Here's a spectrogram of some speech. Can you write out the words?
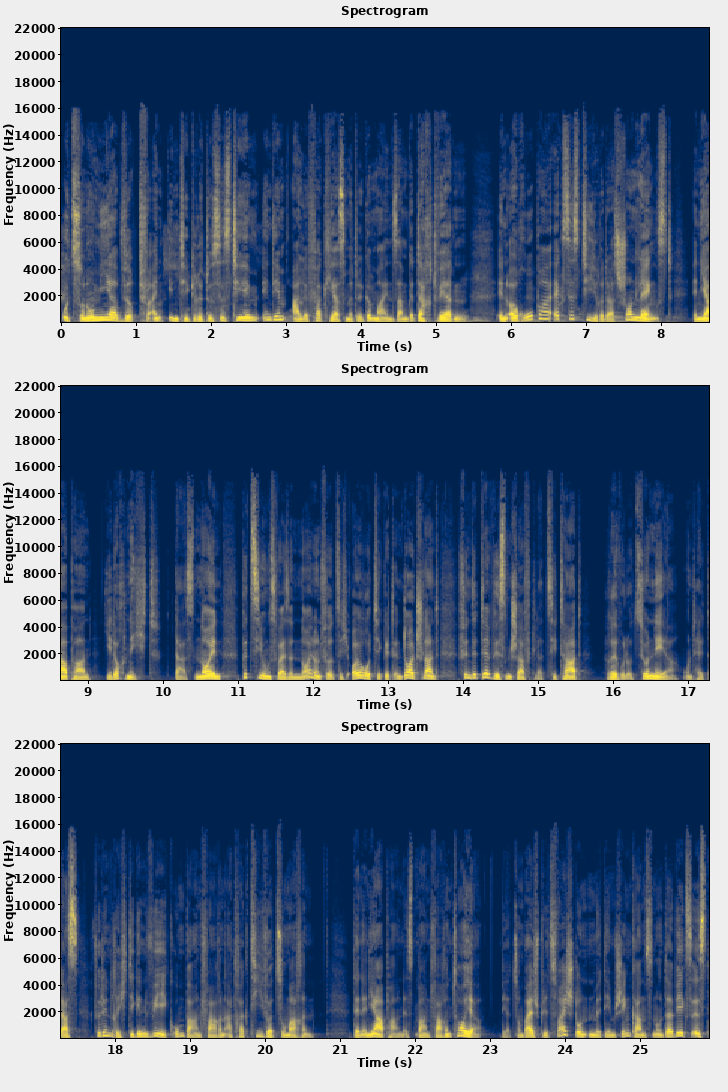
Utsunomiya wirbt für ein integriertes System, in dem alle Verkehrsmittel gemeinsam gedacht werden. In Europa existiere das schon längst, in Japan jedoch nicht. Das 9 bzw. 49 Euro Ticket in Deutschland findet der Wissenschaftler Zitat revolutionär und hält das für den richtigen Weg, um Bahnfahren attraktiver zu machen. Denn in Japan ist Bahnfahren teuer. Wer zum Beispiel zwei Stunden mit dem Shinkansen unterwegs ist,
